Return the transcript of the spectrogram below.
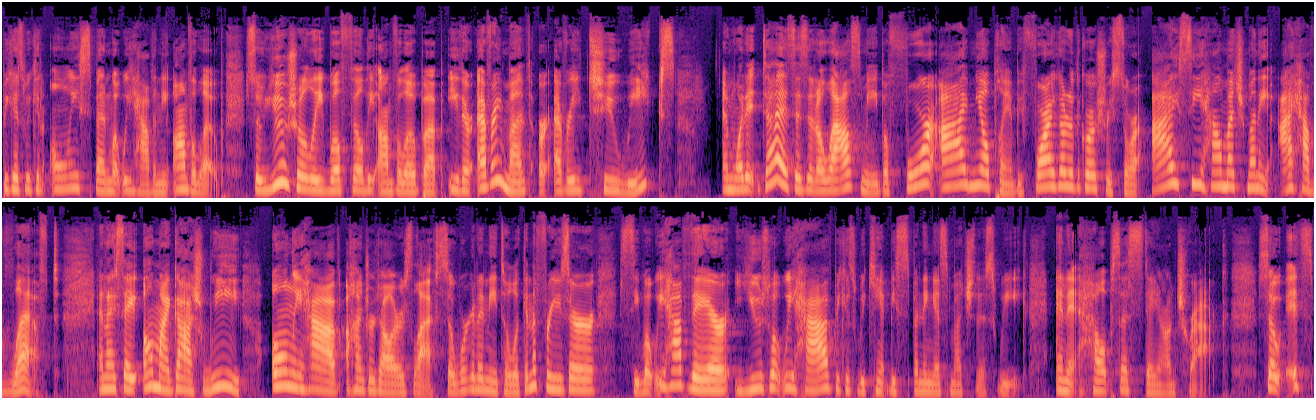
because we can only spend what we have in the envelope. So usually we'll fill the envelope up either every month or every two weeks and what it does is it allows me, before I meal plan, before I go to the grocery store, I see how much money I have left. And I say, oh my gosh, we only have $100 left. So we're going to need to look in the freezer, see what we have there, use what we have because we can't be spending as much this week. And it helps us stay on track. So it's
